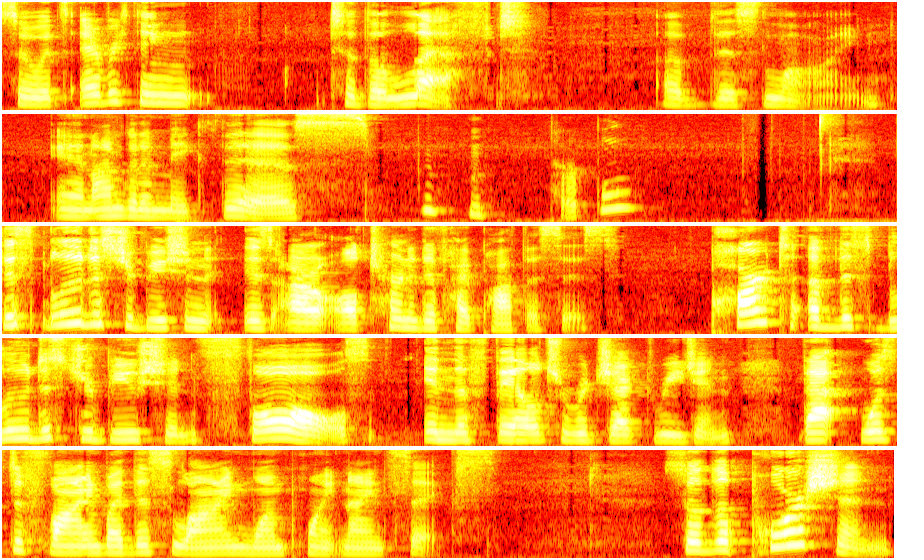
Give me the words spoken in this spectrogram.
So it's everything to the left of this line. And I'm going to make this purple. This blue distribution is our alternative hypothesis. Part of this blue distribution falls in the fail to reject region. That was defined by this line 1.96. So the portion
